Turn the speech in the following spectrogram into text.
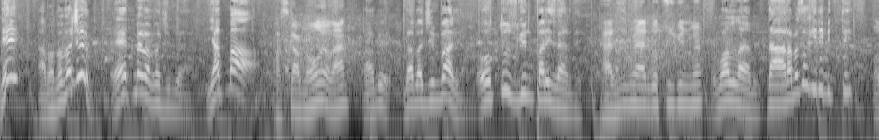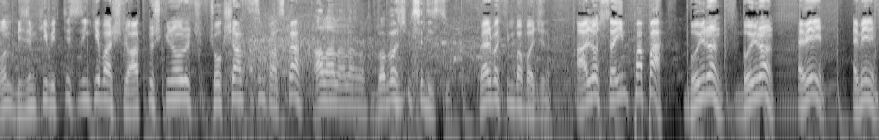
Ne? Ama babacım. Etme babacım ya. Yapma. Pascal ne oluyor lan? Abi babacım var ya 30 gün Paris verdi. Perhiz mi verdi 30 gün mü? Vallahi abi. Daha Ramazan yine bitti. Oğlum bizimki bitti sizinki başlıyor. 60 gün oruç. Çok şanslısın Pascal. Al al al al. Babacım seni istiyor. Ver bakayım babacını. Alo sayın papa. Buyurun buyurun. Efendim efendim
